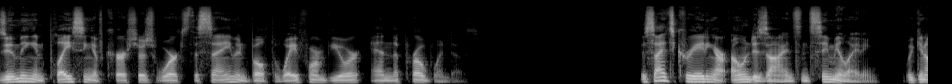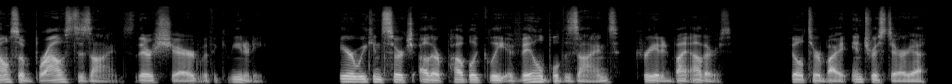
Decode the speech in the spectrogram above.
Zooming and placing of cursors works the same in both the waveform viewer and the probe windows. Besides creating our own designs and simulating, we can also browse designs that are shared with the community. Here we can search other publicly available designs created by others filter by interest area,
